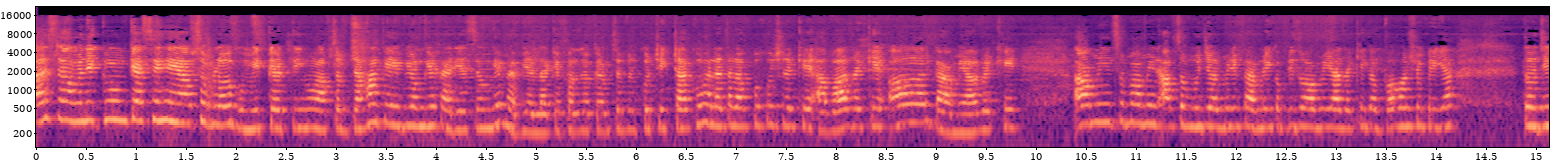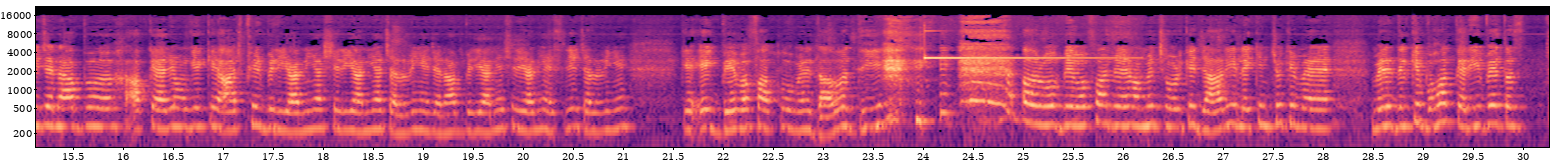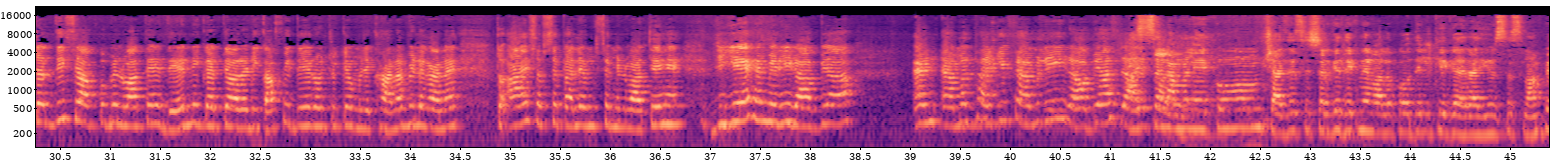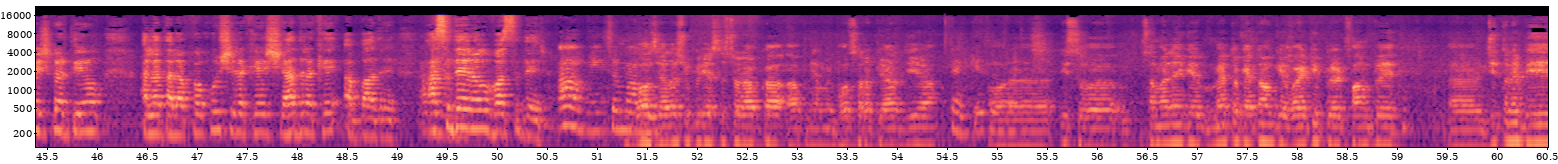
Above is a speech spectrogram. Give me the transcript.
असलकुम कैसे हैं आप सब लोग? उम्मीद करती हूँ आप सब जहाँ कहीं भी होंगे, खैरियत से होंगे। मैं भी अल्लाह के फजल करम से बिल्कुल ठीक ठाक हूँ। अल्लाह ताला आपको खुश रखे आवाज़ रखे और कामयाब रखे। आमीन सुम आमीन। आप सब मुझे और मेरी फैमिली को अपनी दुआ में याद रखिएगा। बहुत शुक्रिया। तो जी जनाब, आप कह रहे होंगे कि आज फिर बिरयानियाँ, शरियानियाँ चल रही हैं जनाब। बिरयानियाँ, शरियानियाँ इसलिए चल रही हैं कि एक बेवफा को मैंने दावत दी और वो बेवफा जो है हमें छोड़ के जा रही है। लेकिन चूँकि मैं मेरे दिल के बहुत करीब है तो जल्दी से आपको मिलवाते हैं। देर नहीं करते ऑलरेडी काफ़ी देर हो चुकी है, मुझे खाना भी लगाना है। तो आए, सबसे पहले उनसे मिलवाते हैं। जी, ये है मेरी राबिया एंड अहमद भाई की फैमिली राबिया अस्सलाम वालेकुम शादी से देखने वालों को दिल की गहराइयों से सलाम पेश करती हूँ। अल्लाह ताला आपको खुश रखे शाद रखे आबाद रहे। हंसदे रहो बसदे रहो। बहुत ज़्यादा शुक्रिया सिस्टर आपका आपने हमें बहुत सारा प्यार दिया। और इस समय समझ लें कि मैं तो कहता हूँ की वाई टी प्लेटफॉर्म पे जितने भी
